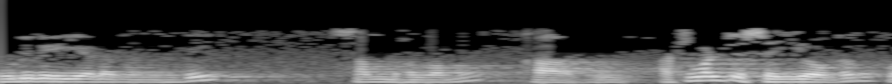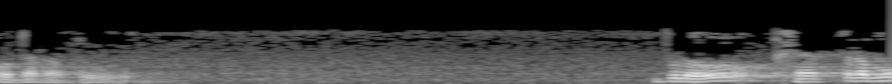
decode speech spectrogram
ముడివేయడం అనేది సంభవము కాదు. అటువంటి సంయోగం కుదరదు. ఇప్పుడు క్షేత్రము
